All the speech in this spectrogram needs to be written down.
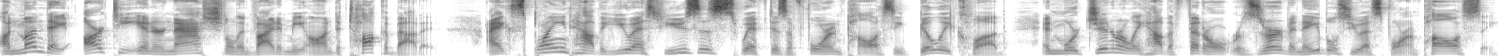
On Monday, RT International invited me on to talk about it. I explained how the U.S. uses SWIFT as a foreign policy billy club, and more generally, how the Federal Reserve enables U.S. foreign policy.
